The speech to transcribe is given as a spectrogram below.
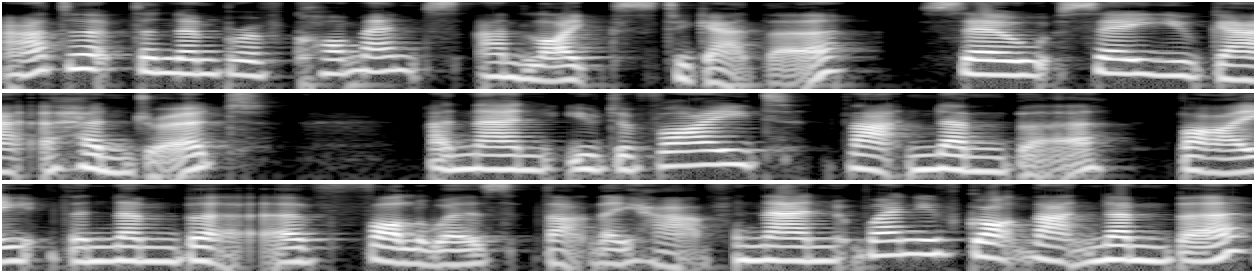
add up the number of comments and likes together. So, say you get 100, and then you divide that number by the number of followers that they have. And then when you've got that number,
